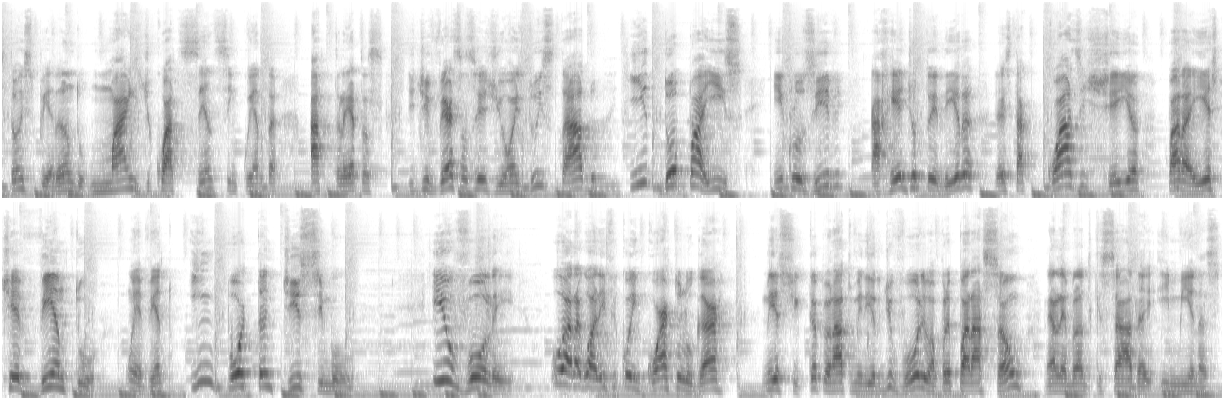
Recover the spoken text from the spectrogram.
estão esperando mais de 450 atletas de diversas regiões do estado e do país. Inclusive, a rede hoteleira já está quase cheia para este evento, um evento importantíssimo. E o vôlei? O Araguari ficou em quarto lugar neste Campeonato Mineiro de Vôlei, uma preparação, né? lembrando que Sada e Minas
